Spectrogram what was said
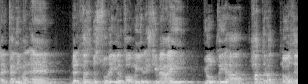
الكلمة الآن للحزب السوري القومي الاجتماعي يلقيها حضرة ناظر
